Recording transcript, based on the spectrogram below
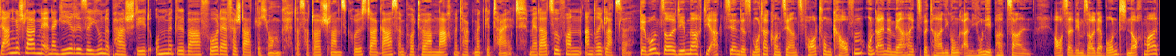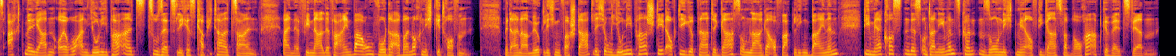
Der angeschlagene Energieriese Juniper steht unmittelbar vor der Verstaatlichung. Das hat Deutschlands größter Gasimporteur am Nachmittag mitgeteilt. Mehr dazu von André Glatzel. Der Bund soll demnach die Aktien des Mutterkonzerns Fortum kaufen und eine Mehrheitsbeteiligung an Juniper zahlen. Außerdem soll der Bund nochmals 8 Milliarden Euro an Juniper als zusätzliches Kapital zahlen. Eine finale Vereinbarung wurde aber noch nicht getroffen. Mit einer möglichen Verstaatlichung Juniper steht auch die geplante Gasumlage auf wackeligen Beinen erkennen, die Mehrkosten des Unternehmens könnten so nicht mehr auf die Gasverbraucher abgewälzt werden.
